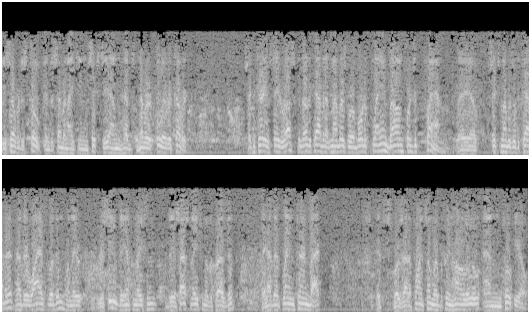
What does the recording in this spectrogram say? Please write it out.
he suffered a stroke in December 1960 and had never fully recovered. Secretary of State Rusk and other cabinet members were aboard a plane bound for Japan. The uh, six members of the cabinet had their wives with them when they received the information, the assassination of the president. They had their plane turned back. It was at a point somewhere between Honolulu and Tokyo.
